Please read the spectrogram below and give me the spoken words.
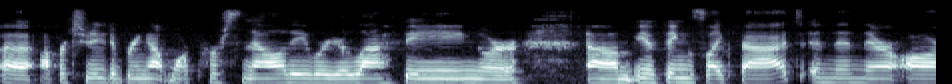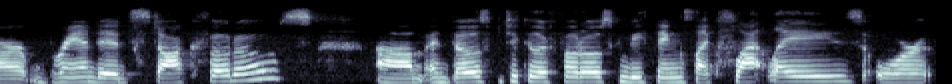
uh, opportunity to bring out more personality where you're laughing or um, you know things like that. And then there are branded stock photos. Um, and those particular photos can be things like flat lays, or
